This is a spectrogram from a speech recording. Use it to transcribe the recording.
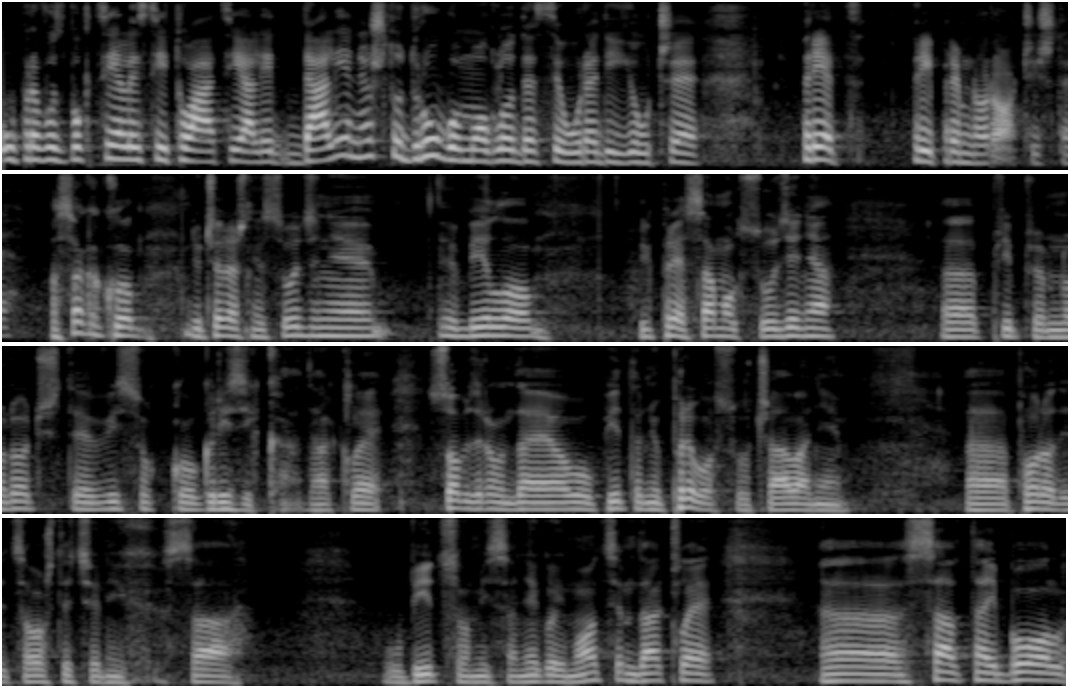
upravo zbog cijele situacije. Ali da li je nešto drugo moglo da se uradi juče pred pripremno ročište? Pa svakako, jučerašnje suđenje je bilo i pre samog suđenja e, pripremno ročište visokog rizika. Dakle, s obzirom da je ovo u pitanju prvo suočavanje e, porodica oštećenih sa ubicom i sa njegovim ocem, dakle, e, sav taj bol,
